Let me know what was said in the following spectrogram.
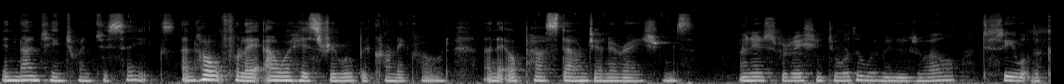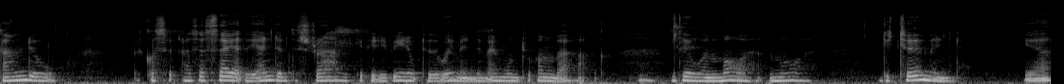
in 1926. And hopefully our history will be chronicled and it'll pass down generations. An inspiration to other women as well to see what they can do. Because, as I say, at the end of the strike, if it had been up to the women, the men wouldn't have come back. Mm. They were more, more determined, yeah.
